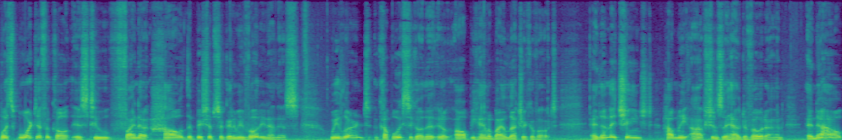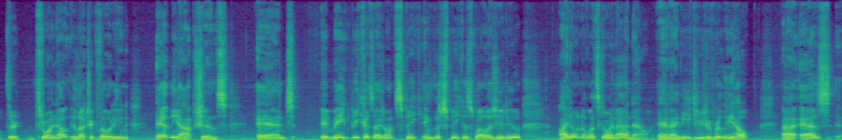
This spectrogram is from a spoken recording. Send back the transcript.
What's more difficult is to find out how the bishops are going to be voting on this. We learned a couple weeks ago that it'll all be handled by electric vote. And then they changed how many options they have to vote on. And now they're throwing out electric voting and the options. And it may be because I don't speak English speak as well as you do. I don't know what's going on now. And I need you to really help, uh, as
